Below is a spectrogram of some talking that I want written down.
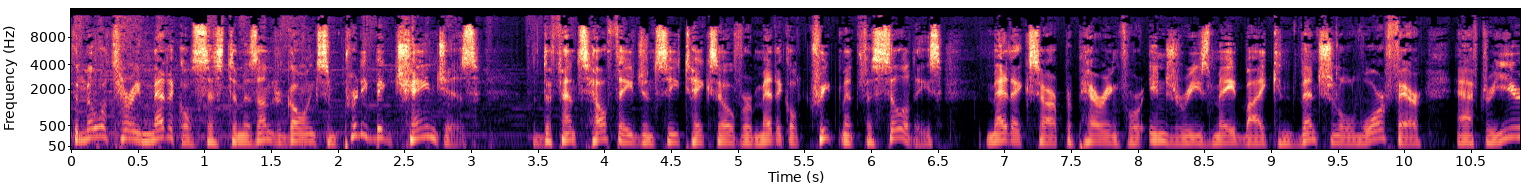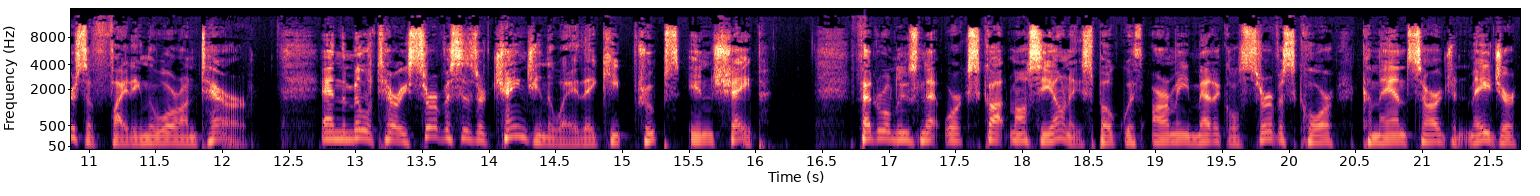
The military medical system is undergoing some pretty big changes. The Defense Health Agency takes over medical treatment facilities. Medics are preparing for injuries made by conventional warfare after years of fighting the war on terror. And the military services are changing the way they keep troops in shape. Federal News Network Scott Maucione spoke with Army Medical Service Corps Command Sergeant Major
